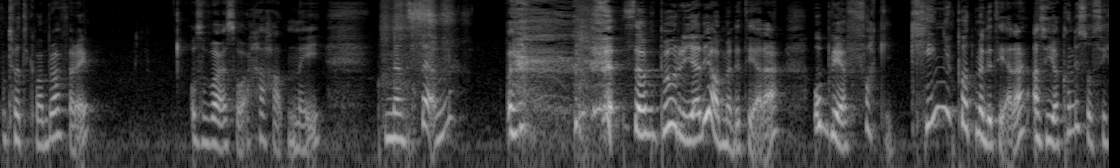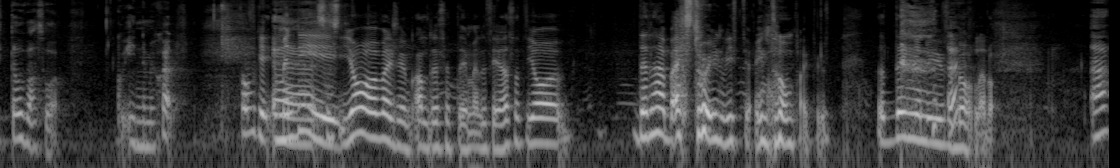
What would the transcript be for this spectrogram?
Jag tror att det kan vara bra för dig. Och så var jag så, haha nej. Men sen. sen började jag meditera och blev fucking king på att meditera. Alltså jag kunde så sitta och bara så gå in i mig själv. Okej, men det Eh, är, jag har verkligen aldrig sett dig meditera så att jag... Den här backstoryn visste jag inte om faktiskt. Så den kan du ju få behålla då. Ja,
